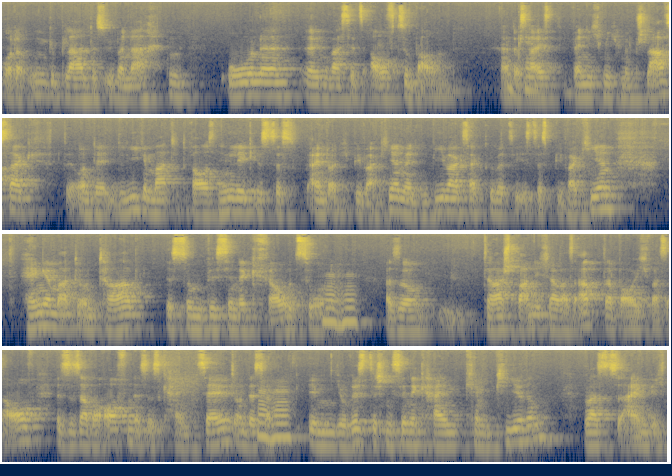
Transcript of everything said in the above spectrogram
oder ungeplantes Übernachten, ohne irgendwas jetzt aufzubauen. Ja, das okay. heißt, wenn ich mich mit dem Schlafsack und der Liegematte draußen hinlege, ist das eindeutig Bivakieren. Wenn ich einen Biwaksack drüber ziehe, ist das Bivakieren. Hängematte und Tarp ist so ein bisschen eine Grauzone. Mhm. Also da spanne ich ja was ab, da baue ich was auf. Es ist aber offen, es ist kein Zelt und deshalb mhm. im juristischen Sinne kein Campieren was eigentlich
